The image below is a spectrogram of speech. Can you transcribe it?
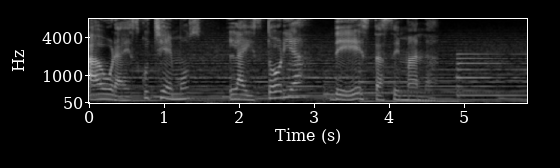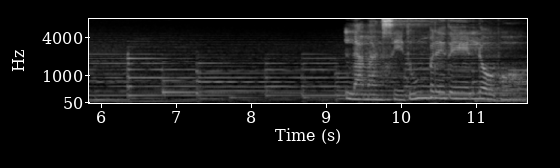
Ahora escuchemos la historia de esta semana. La mansedumbre del lobo.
